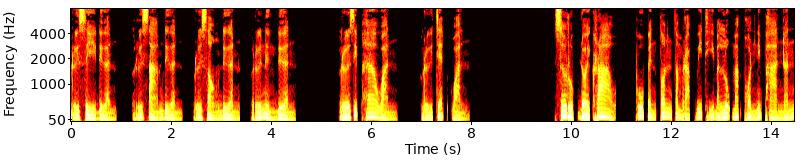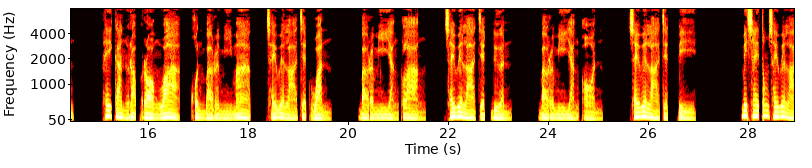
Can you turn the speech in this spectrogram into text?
หรือสี่เดือน หรือสามเดือน หรือสองเดือน หรือหนึ่งเดือน หรือสิบห้าวัน หรือเจ็ดวันสรุปโดยคร่าว ผู้เป็นต้นตำรับวิธีบรรลุมรรคผลนิพพานนั้น ให้การรับรองว่าคนบารมีมาก ใช้เวลาเจ็ดวัน บารมีอย่างกลาง ใช้เวลาเจ็ดเดือน บารมีอย่างอ่อน ใช้เวลาเจ็ดปี ไม่ใช่ต้องใช้เวลา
